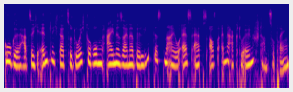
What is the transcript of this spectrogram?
Google hat sich endlich dazu durchgerungen, eine seiner beliebtesten iOS-Apps auf einen aktuellen Stand zu bringen.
